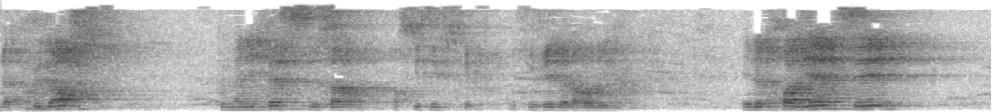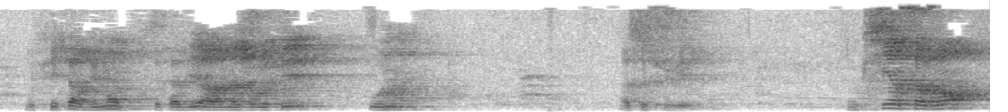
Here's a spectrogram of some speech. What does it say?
La prudence que manifeste le savant lorsqu'il s'exprime au sujet de la religion. Et le troisième, c'est le critère du nombre, c'est-à-dire la majorité ou non à ce sujet. Donc si un savant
